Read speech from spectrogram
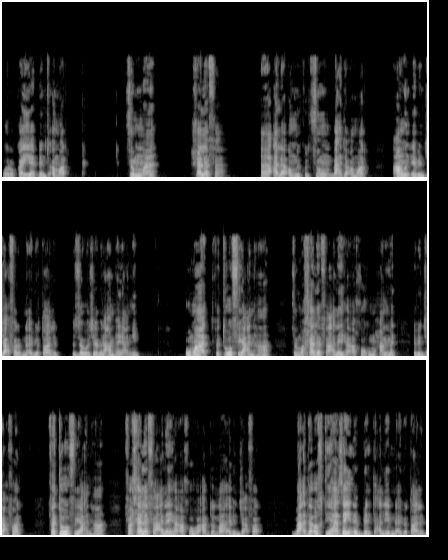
ورقية بنت عمر. ثم خلف آه، على أم كلثوم بعد عمر عون ابن جعفر بن أبي طالب تزوجها ابن عمها يعني ومات فتوفي عنها. ثم خلف عليها أخوه محمد بن جعفر فتوفي عنها فخلف عليها أخوه عبد الله بن جعفر. بعد أختها زينب بنت علي بن أبي طالب.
